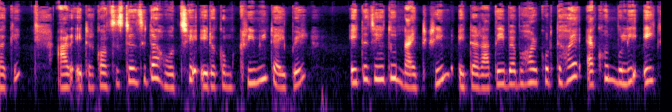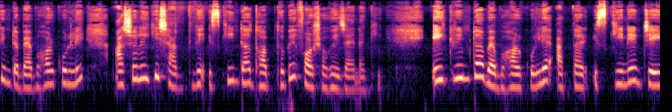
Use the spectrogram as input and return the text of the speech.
থাকে। আর এটার কনসিস্টেন্সিটা হচ্ছে এরকম ক্রিমি টাইপের এটা যেহেতু নাইট ক্রিম এটা রাতেই ব্যবহার করতে হয়। এখন বলি, এই ক্রিমটা ব্যবহার করলে আসলেই কি সাত দিনে স্কিনটা ধপধপে ফর্সা হয়ে যায় নাকি? এই ক্রিমটা ব্যবহার করলে আপনার স্কিনের যেই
